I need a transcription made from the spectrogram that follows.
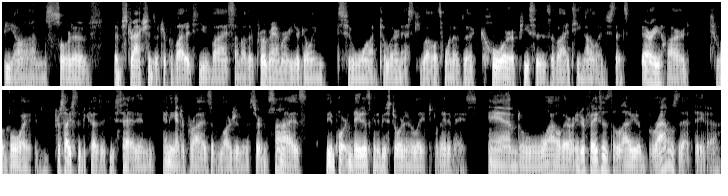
beyond sort of abstractions which are provided to you by some other programmer, you're going to want to learn SQL. It's one of the core pieces of IT knowledge that's very hard to avoid, precisely because, as you said, in any enterprise of larger than a certain size, the important data is going to be stored in a relational database. And while there are interfaces that allow you to browse that data,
